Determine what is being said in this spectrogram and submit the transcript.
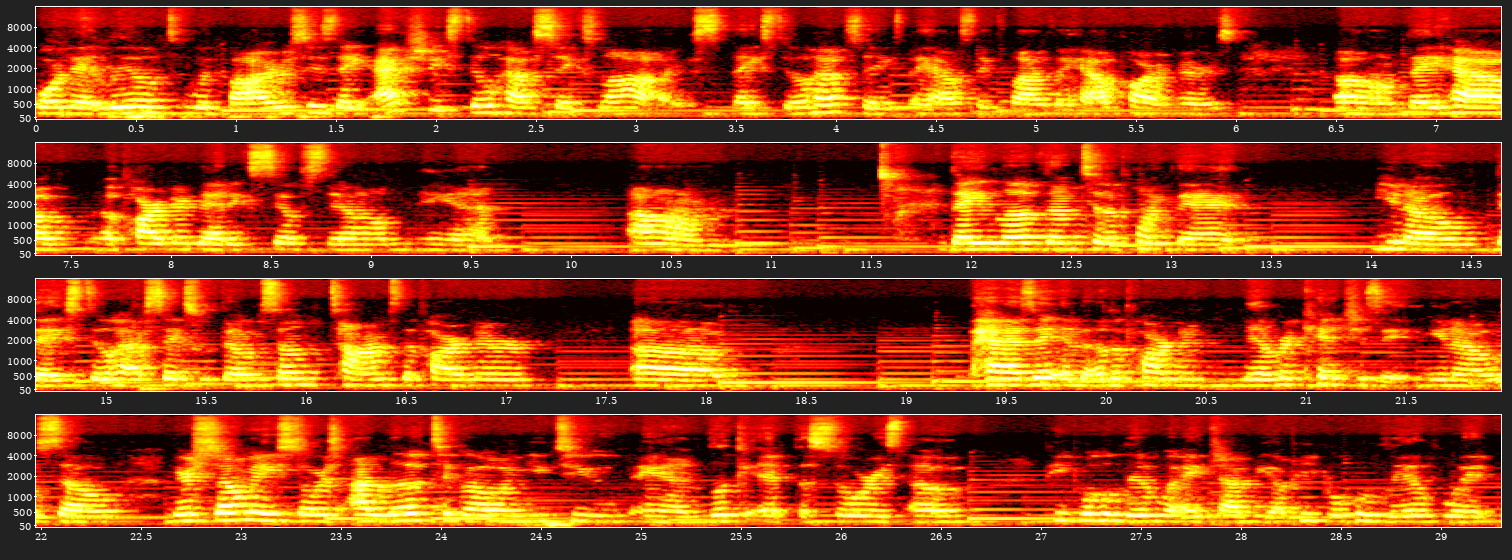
or that live with viruses, they actually still have sex lives. They still have sex. They have sex lives. They have partners. Um, they have a partner that accepts them and um, they love them to the point that, you know, they still have sex with them. Sometimes the partner um, has it and the other partner never catches it, you know. So there's so many stories. I love to go on YouTube and look at the stories of people who live with HIV or people who live with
